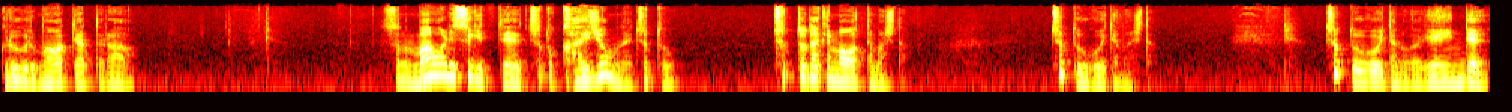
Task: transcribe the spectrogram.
ぐるぐる回ってやったらその回りすぎてちょっと会場もねちょっとちょっとだけ回ってました。ちょっと動いてました。ちょっと動いたのが原因で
